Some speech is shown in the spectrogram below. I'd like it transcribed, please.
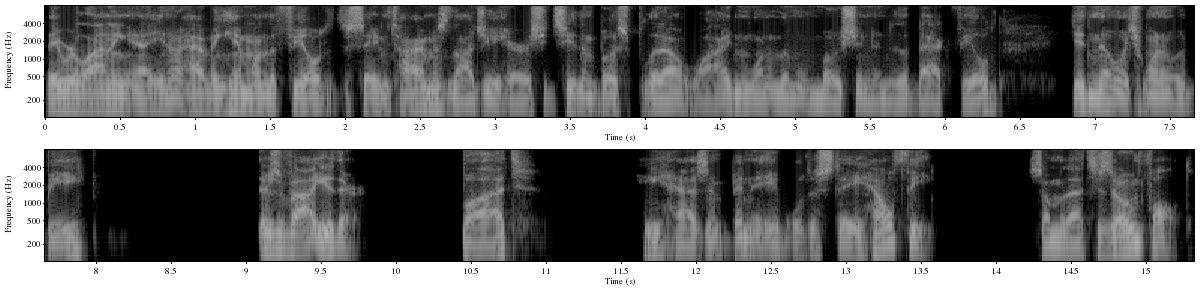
They were lining, uh, you know, having him on the field at the same time as Najee Harris. You'd see them both split out wide, and one of them would motion into the backfield. Didn't know which one it would be. There's a value there, but he hasn't been able to stay healthy. Some of that's his own fault.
